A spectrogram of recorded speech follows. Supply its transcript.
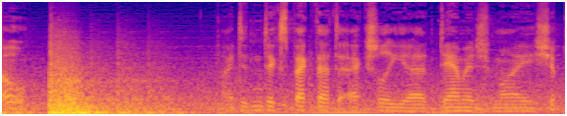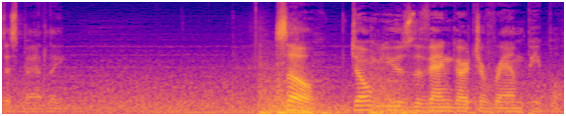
Oh! I didn't expect that to actually uh, damage my ship this badly. So, don't use the Vanguard to ram people.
